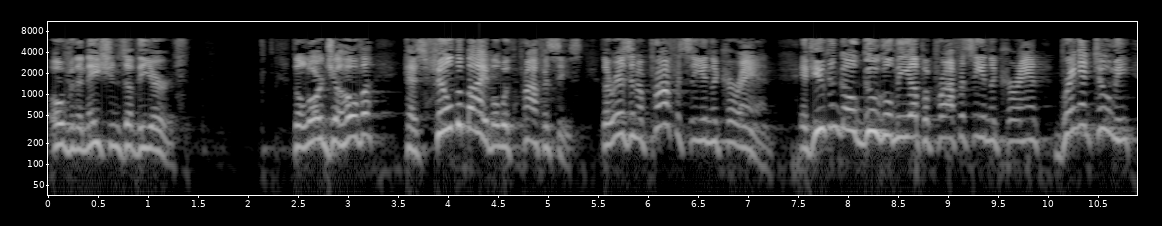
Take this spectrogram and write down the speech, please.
over the nations of the earth. The Lord Jehovah has filled the Bible with prophecies. There isn't a prophecy in the Quran. If you can go Google me up a prophecy in the Quran, bring it to me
